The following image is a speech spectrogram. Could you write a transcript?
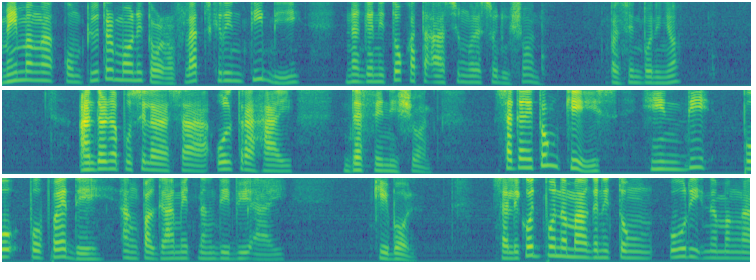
May mga computer monitor or flat screen TV na ganito kataas yung resolution. Pansin po ninyo? Under na po sila sa ultra high definition. Sa ganitong case, hindi po, po pwede ang paggamit ng DVI cable. Sa likod po ng mga ganitong uri ng mga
